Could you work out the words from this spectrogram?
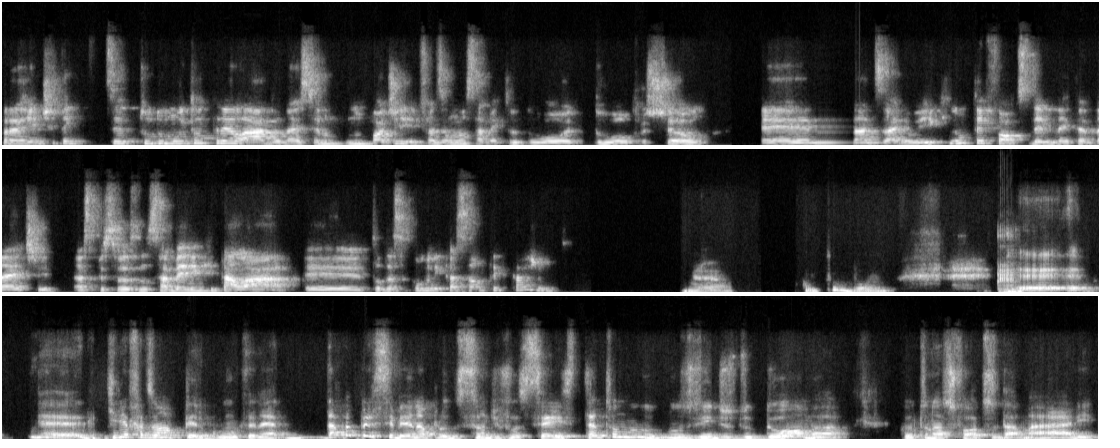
para a gente tem que ser tudo muito atrelado, né? Você não, não pode fazer um lançamento do, do outro chão é, na Design Week não ter fotos dele na internet, as pessoas não saberem que está lá, é, toda essa comunicação tem que estar tá junto. É, muito bom. É, é, queria fazer uma pergunta, né? Dá para perceber na produção de vocês, tanto no, nos vídeos do Doma quanto nas fotos da Mari,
